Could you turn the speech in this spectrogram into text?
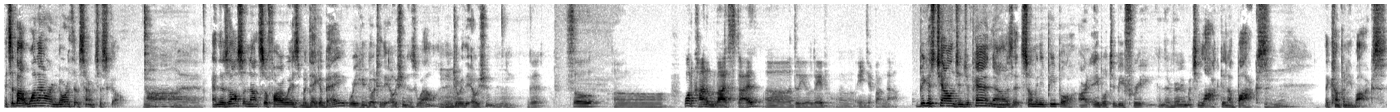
It's about one hour north of San Francisco. Ah, yeah, yeah. And there's also not so far away as Bodega Bay, where you can go to the ocean as well and enjoy the ocean. Good. So, uh, what kind of lifestyle uh, do you live uh, in Japan now? Biggest challenge in Japan now is that so many people aren't able to be free, and they're very much locked in a box, the company box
